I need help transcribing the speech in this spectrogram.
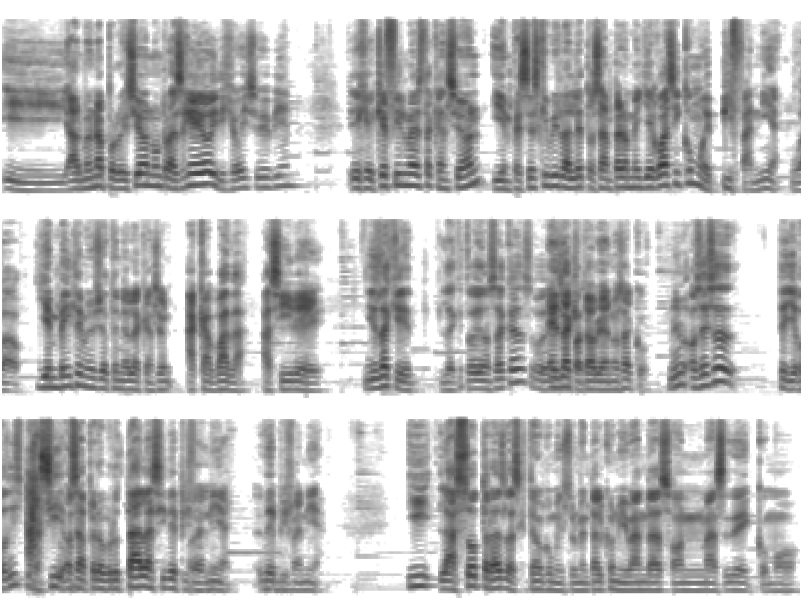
Y armé una progresión, un rasgueo y dije, oye, se ve bien. Y dije, ¿qué filma esta canción? Y empecé a escribir la letra, o sea, pero me llegó así como epifanía. Wow. Y en 20 minutos ya tenía la canción acabada, así de... ¿Y es la que, la que todavía no sacas? ¿o Es la que todavía no saco. O sea, esa te llegó de inspiración. Así, o sea, pero brutal, así de epifanía. De epifanía. Y las otras, las que tengo como instrumental con mi banda, son más de como...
